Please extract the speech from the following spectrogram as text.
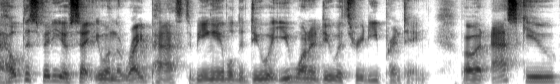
I hope this video set you on the right path to being able to do what you want to do with 3D printing, but I would ask you,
